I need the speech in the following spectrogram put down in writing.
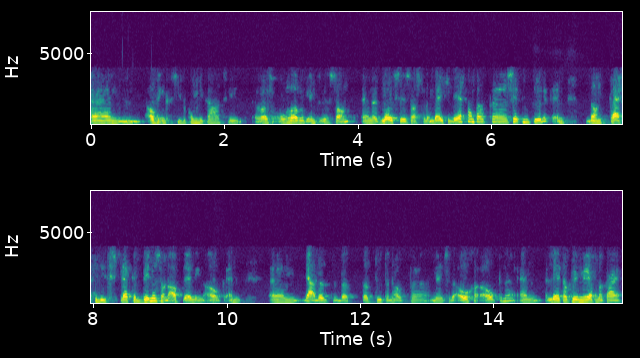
Um, over inclusieve communicatie. Dat was ongelooflijk interessant. En het leukste is als er een beetje weerstand ook uh, zit natuurlijk. En dan krijg je die gesprekken binnen zo'n afdeling ook. En Ehm, ja, dat, dat, dat doet een hoop uh, mensen de ogen openen. En leert ook weer meer van elkaar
